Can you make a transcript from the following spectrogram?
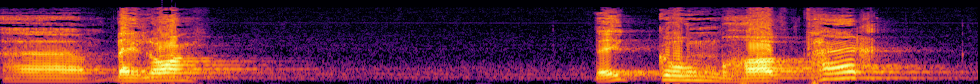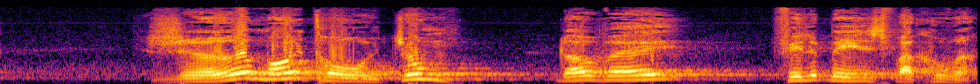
À, Đài Loan để cùng hợp tác rửa mối thù chung đối với Philippines và khu vực.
